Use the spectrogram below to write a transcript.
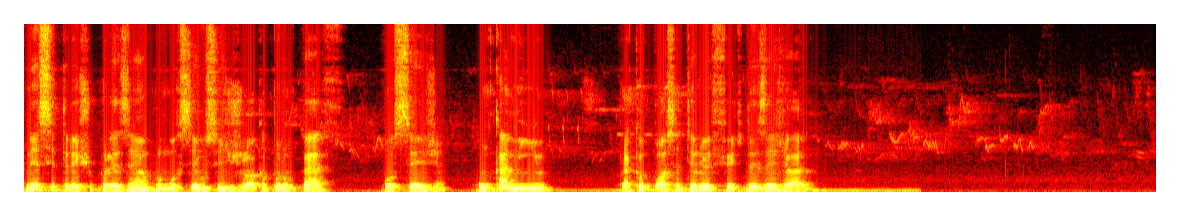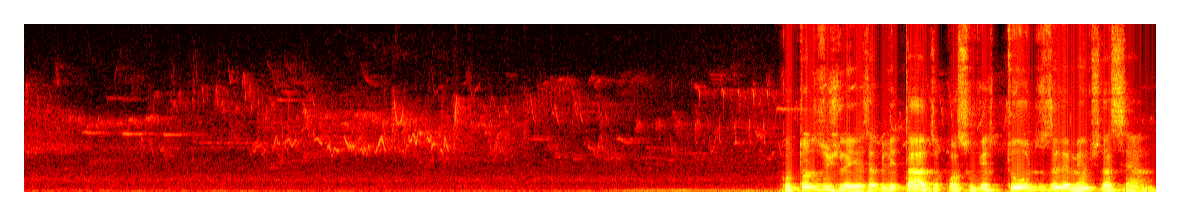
Nesse trecho, por exemplo, o morcego se desloca por um path, ou seja, um caminho para que eu possa ter o efeito desejado. Com todos os layers habilitados, eu posso ver todos os elementos da cena.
